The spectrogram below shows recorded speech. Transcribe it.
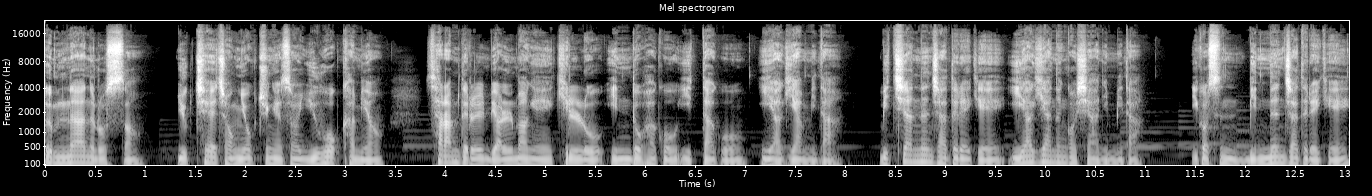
음란으로서 육체 정욕 중에서 유혹하며 사람들을 멸망의 길로 인도하고 있다고 이야기합니다. 믿지 않는 자들에게 이야기하는 것이 아닙니다. 이것은 믿는 자들에게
